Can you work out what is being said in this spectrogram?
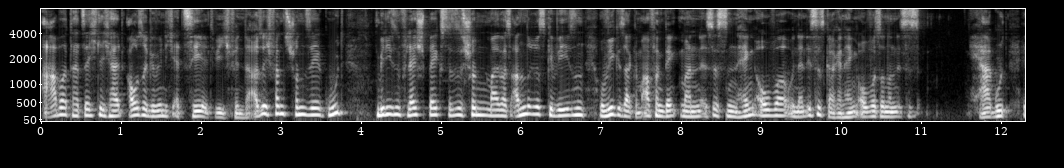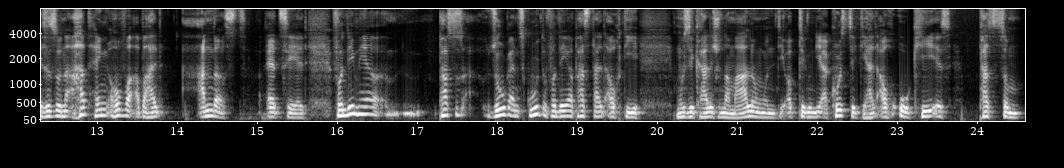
aber tatsächlich halt außergewöhnlich erzählt, wie ich finde. Also ich fand es schon sehr gut mit diesen Flashbacks. Das ist schon mal was anderes gewesen. Und wie gesagt, am Anfang denkt man, es ist ein Hangover und dann ist es gar kein Hangover, sondern es ist, ja gut, es ist so eine Art Hangover, aber halt anders erzählt. Von dem her ähm, passt es so ganz gut und von dem her passt halt auch die musikalische Normalung und die Optik und die Akustik, die halt auch okay ist, passt zum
